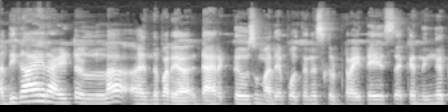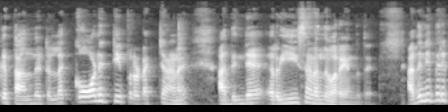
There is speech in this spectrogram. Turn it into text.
അധികായരായിട്ടുള്ള എന്താ പറയുക ഡയറക്ടേഴ്സും അതേപോലെ തന്നെ സ്ക്രിപ്റ്റ് റൈറ്റേഴ്സ് ഒക്കെ നിങ്ങൾക്ക് തന്നിട്ടുള്ള ക്വാളിറ്റി പ്രൊഡക്റ്റാണ് അതിന്റെ റീസൺ എന്ന് പറയുന്നത്. അതിനിപ്പോൾ ഒരു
